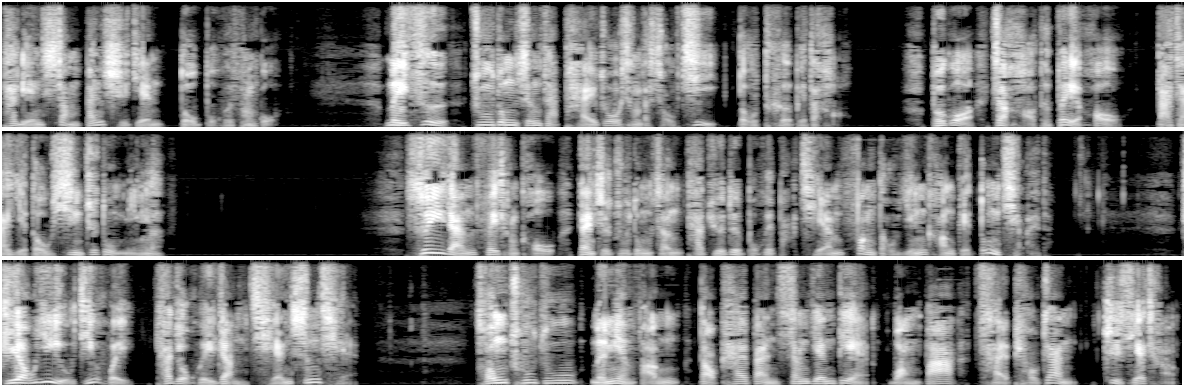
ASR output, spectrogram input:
他连上班时间都不会放过。每次朱东升在牌桌上的手气都特别的好，不过这好的背后，大家也都心知肚明了。虽然非常抠，但是朱东升他绝对不会把钱放到银行给冻起来的。只要一有机会，他就会让钱生钱。从出租门面房到开办香烟店、网吧、彩票站。制鞋厂，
